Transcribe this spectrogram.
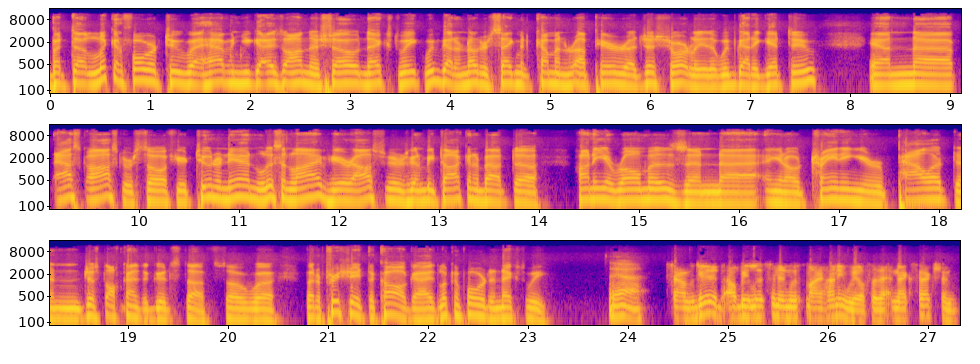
but uh, looking forward to uh, having you guys on the show next week. We've got another segment coming up here uh, just shortly that we've got to get to and uh, ask Oscar. So if you're tuning in, listen live here. Oscar is going to be talking about uh, honey aromas and uh, you know training your palate and just all kinds of good stuff. So, uh, but appreciate the call, guys. Looking forward to next week. Yeah. Sounds good. I'll be listening with my honey wheel for that next section.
